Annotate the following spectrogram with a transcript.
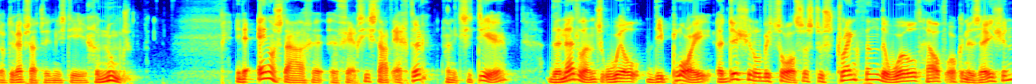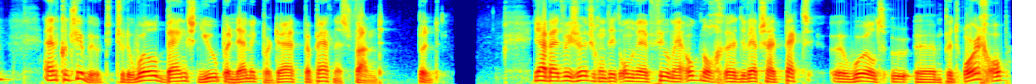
op de website van het ministerie genoemd. In de Engelstalige eh, versie staat echter, en ik citeer: The Netherlands will deploy additional resources to strengthen the World Health Organization and contribute to the World Bank's new Pandemic Preparedness Fund. Punt. Ja, bij het research rond dit onderwerp viel mij ook nog eh, de website pactworld.org op.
